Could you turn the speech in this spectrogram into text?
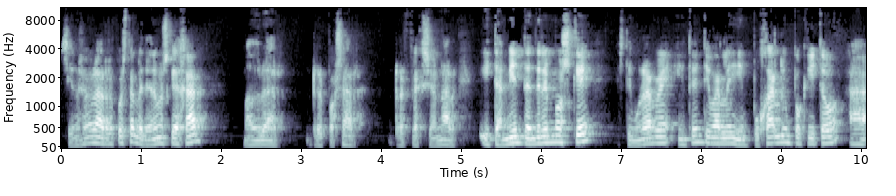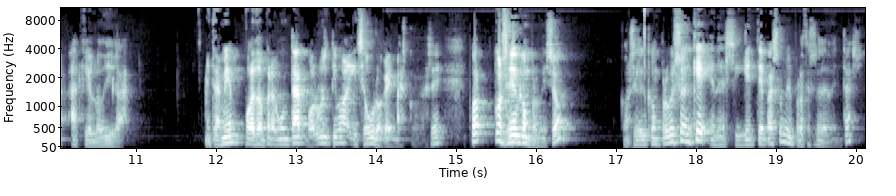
Si no sabe la respuesta, le tenemos que dejar madurar, reposar, reflexionar y también tendremos que estimularle, incentivarle y empujarle un poquito a, que lo diga. Y también puedo preguntar, por último, y seguro que hay más cosas, ¿eh? por conseguir compromiso. ¿Conseguir compromiso en qué? En el siguiente paso en mi proceso de ventas.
